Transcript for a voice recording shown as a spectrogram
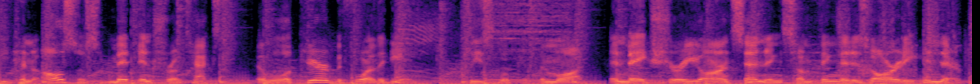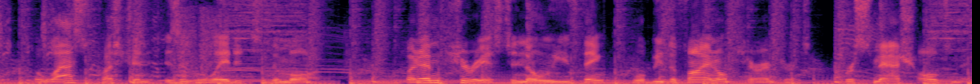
You can also submit intro text that will appear before the game. Please look at the mod, and make sure you aren't sending something that is already in there. The last question isn't related to the mod, but I'm curious to know who you think will be the final characters for Smash Ultimate.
